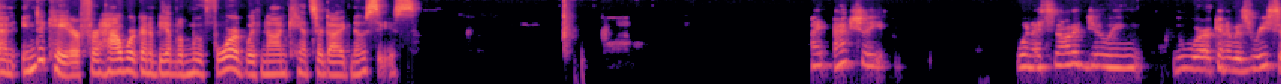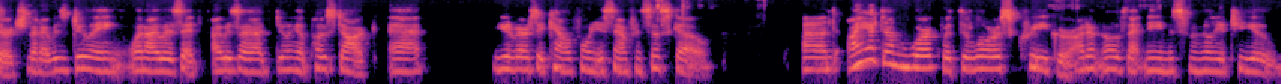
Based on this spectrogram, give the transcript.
an indicator for how we're going to be able to move forward with non-cancer diagnoses? I actually, when I started doing the work, and it was research that I was doing when I was at, I was uh, doing a postdoc at the University of California, San Francisco. And I had done work with Dolores Krieger. I don't know if that name is familiar to you,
